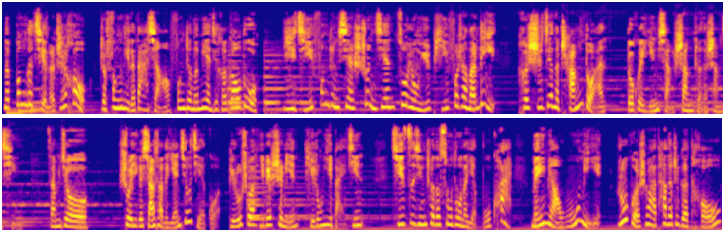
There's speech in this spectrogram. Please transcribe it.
那绷得紧了之后，这风力的大小、风筝的面积和高度，以及风筝线瞬间作用于皮肤上的力和时间的长短，都会影响伤者的伤情。咱们就。说一个小小的研究结果，比如说一位市民体重一百斤，骑自行车的速度呢也不快，每秒五米。如果说啊他的这个头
